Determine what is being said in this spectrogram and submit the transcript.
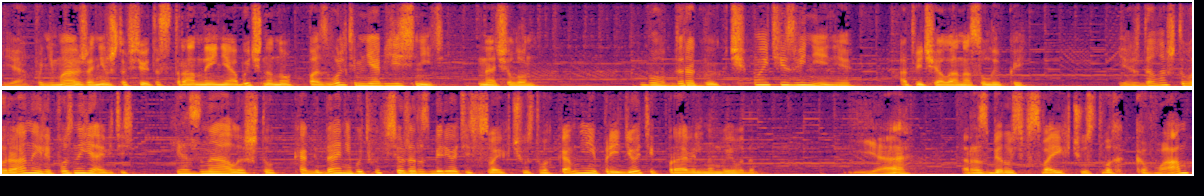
«Я понимаю, Жанин, что все это странно и необычно, но позвольте мне объяснить», — начал он. «Боб, дорогой, к чему эти извинения?» — отвечала она с улыбкой. Я ждала, что вы рано или поздно явитесь. Я знала, что когда-нибудь вы все же разберетесь в своих чувствах ко мне и придете к правильным выводам. Я разберусь в своих чувствах к вам?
